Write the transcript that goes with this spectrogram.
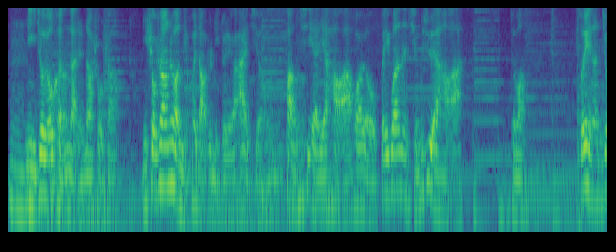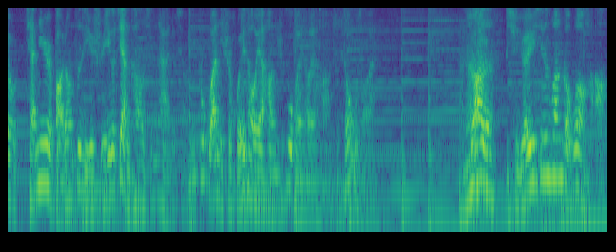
嗯，你就有可能感觉到受伤。你受伤之后，你会导致你对这个爱情放弃也好啊，或者有悲观的情绪也好啊，对吗？所以呢，就前提是保证自己是一个健康的心态就行。你不管你是回头也好，你是不回头也好，就都无所谓。主要是反正是取决于新欢够不够好，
